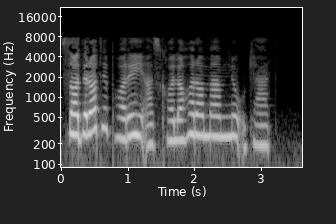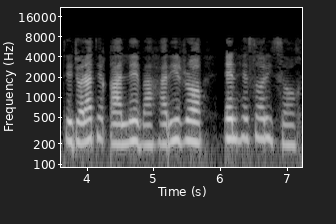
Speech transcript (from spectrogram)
صادرات پاره ای از کالاها را ممنوع کرد. تجارت قله و حریر را انحصاری ساخت.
